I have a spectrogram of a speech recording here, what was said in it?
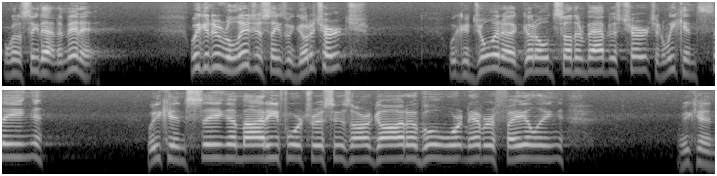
We're going to see that in a minute. We can do religious things. We can go to church. We can join a good old Southern Baptist church and we can sing. We can sing, A mighty fortress is our God, a bulwark never failing. We can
